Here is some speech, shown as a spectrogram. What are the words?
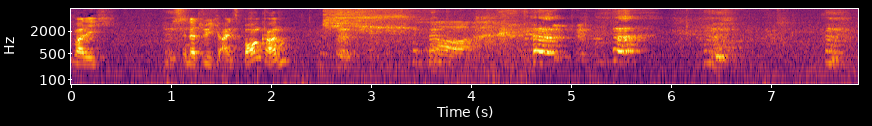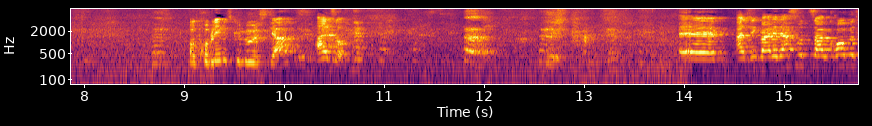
Weil ich natürlich eins bauen kann. Und Problem ist gelöst, ja? Also. Ähm, also ich meine, das sozusagen Corpus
